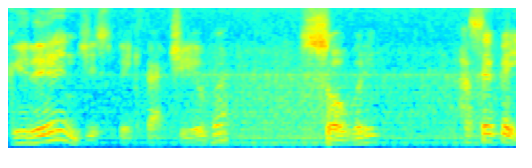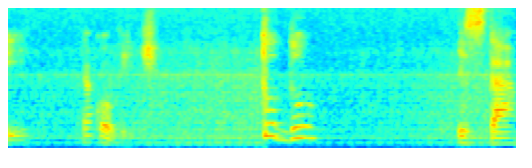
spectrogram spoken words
grande expectativa sobre a CPI da Covid tudo está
